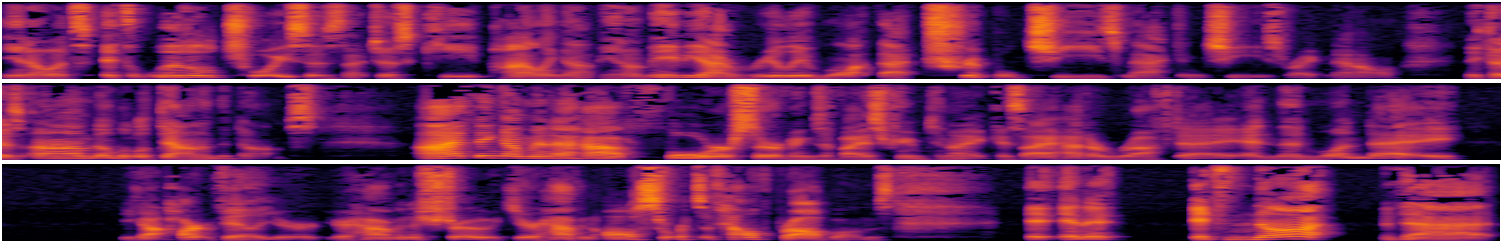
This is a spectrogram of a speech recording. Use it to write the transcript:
you know, it's it's little choices that just keep piling up. You know, maybe I really want that triple cheese mac and cheese right now because I'm a little down in the dumps. I think I'm going to have four servings of ice cream tonight because I had a rough day. And then one day, you got heart failure, you're having a stroke, you're having all sorts of health problems. And it it's not that,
